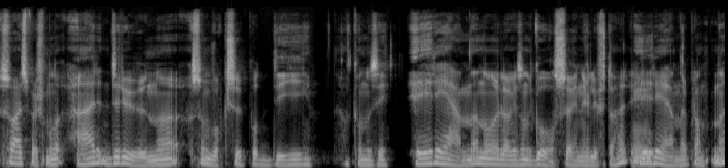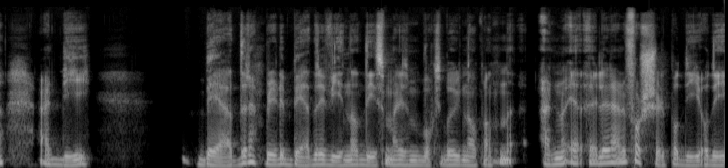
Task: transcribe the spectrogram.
så er spørsmålet er druene som vokser på de hva kan du si, rene, nå lager jeg sånne gåseøyne i lufta her, Mm. rene plantene, er de bedre? Blir det bedre vin av de som er liksom vokser på originalplantene? Er det noe, eller er det forskjell på de og de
